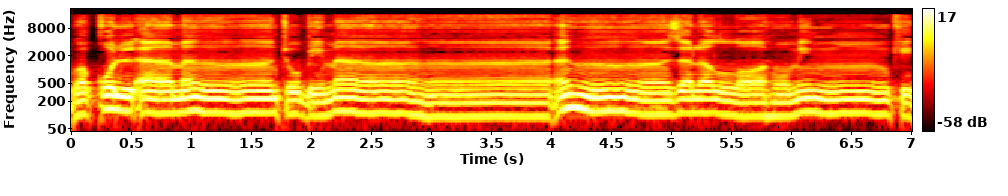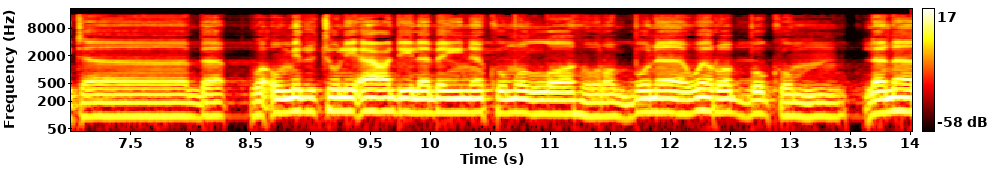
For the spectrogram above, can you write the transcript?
وقل آمنت بما أنزل الله من كتاب وأمرت لأعدل بينكم الله ربنا وربكم لنا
